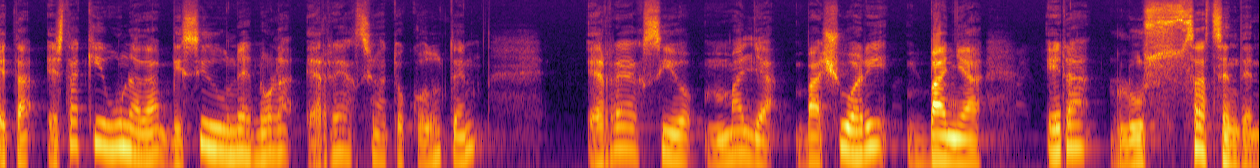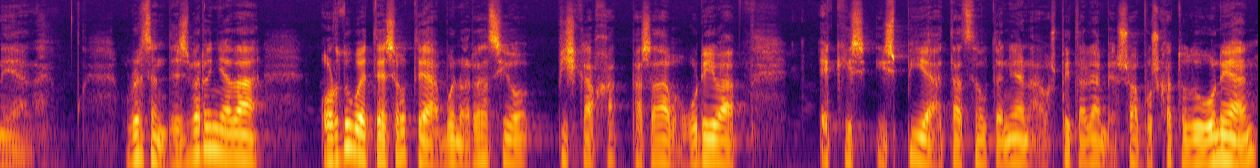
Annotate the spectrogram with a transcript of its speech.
eta ez dakiguna da bizidune nola erreakzionatuko duten, erreakzio maila basuari, baina era luzatzen denean. Uretzen, desberdina da, ordu bete zautea, bueno, erreakzio pixka pasada, guri ba, ekiz izpia atatzen dutenean, hospitalean besoa puskatu dugunean,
